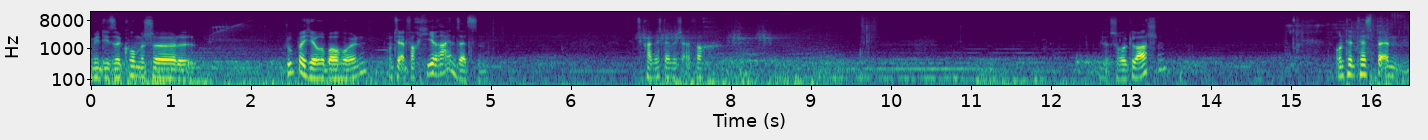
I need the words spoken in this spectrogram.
Mir diese komische Lupe hier rüberholen und die einfach hier reinsetzen. Jetzt kann ich nämlich einfach wieder zurücklatschen und den Test beenden.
